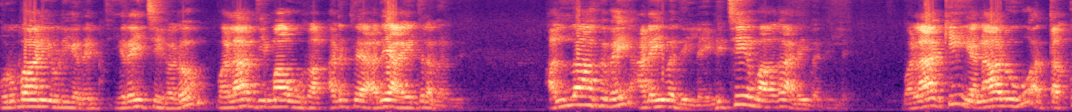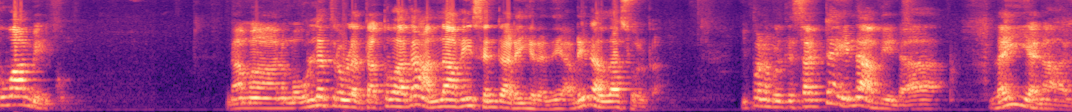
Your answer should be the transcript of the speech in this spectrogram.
குர்பானியுடைய இறைச்சிகளும் வலாதிமா உகா அடுத்த அதே ஆயத்தில் வருது. அல்லாஹுவை அடைவதில்லை நிச்சயமாக அடைவதில்லை. வலாக்கி எனாலுகு அத்தக்குவா மின்கும். நம்ம நம்ம உள்ளத்தில் உள்ள தக்குவா தான் அல்லாவை சென்று அடைகிறது அப்படின்னு அல்லா சொல்கிறான் இப்போ நம்மளுக்கு சட்டம் என்ன அப்படின்னா லை எனால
